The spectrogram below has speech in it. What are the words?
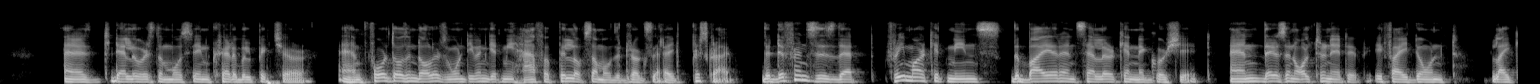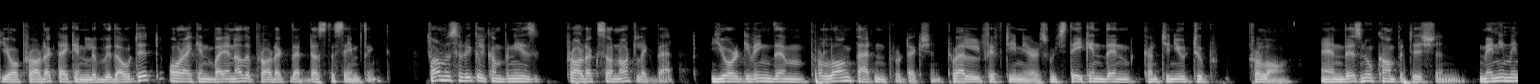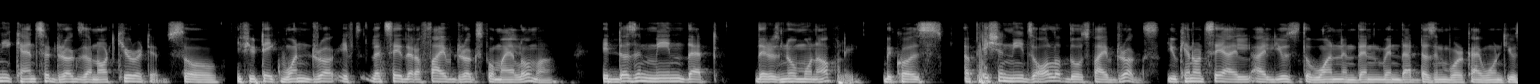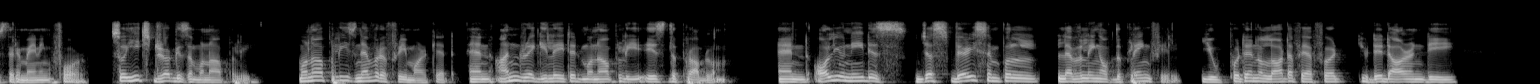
and it delivers the most incredible picture. And $4,000 won't even get me half a pill of some of the drugs that I prescribe. The difference is that free market means the buyer and seller can negotiate. And there's an alternative. If I don't like your product, I can live without it, or I can buy another product that does the same thing. Pharmaceutical companies' products are not like that. You're giving them prolonged patent protection, 12, 15 years, which they can then continue to prolong and there's no competition. Many, many cancer drugs are not curative. So if you take one drug, if let's say there are five drugs for myeloma, it doesn't mean that there is no monopoly because a patient needs all of those five drugs. You cannot say I'll I'll use the one and then when that doesn't work, I won't use the remaining four. So each drug is a monopoly. Monopoly is never a free market, and unregulated monopoly is the problem. And all you need is just very simple leveling of the playing field. You put in a lot of effort you did r&d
